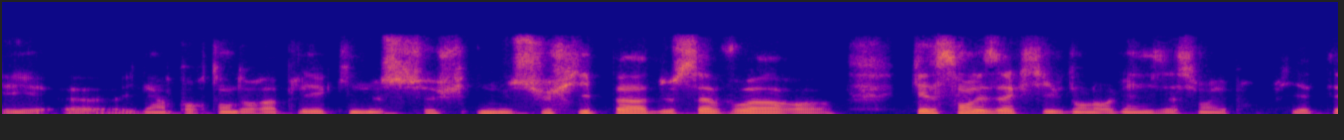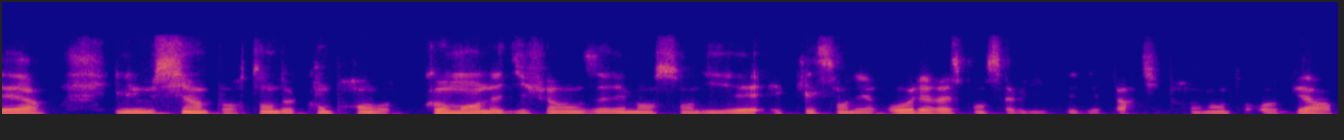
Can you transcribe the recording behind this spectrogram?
Et euh, il est important de rappeler qu'il ne, suffit, pas de savoir euh, quels sont les actifs dont l'organisation est propriétaire. Il est aussi important de comprendre comment les différents éléments sont liés et quels sont les rôles et responsabilités des parties prenantes au regard,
